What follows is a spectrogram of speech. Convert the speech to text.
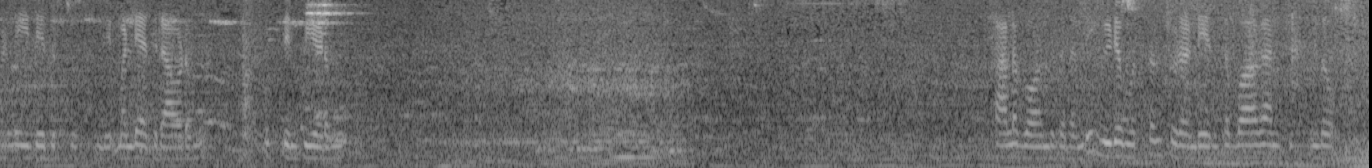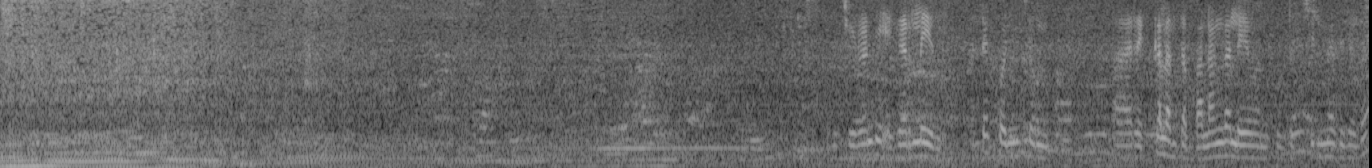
మళ్ళీ ఇది ఎదురు చూస్తుంది. మళ్ళీ అది రావడము ఫుడ్ తినిపించడము చాలా బాగుంది కదండి. వీడియో మొత్తం చూడండి. ఎంత బాగా అనిపిస్తుందో. చూడండి ఎగరలేదు. అంటే కొంచెం రెక్కలు అంత బలంగా లేవనుకుంటా చిన్నది కదా.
